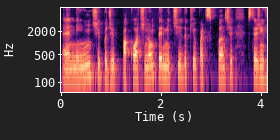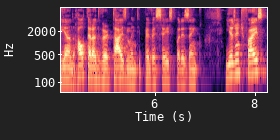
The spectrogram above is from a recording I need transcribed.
é, nenhum tipo de pacote não permitido que o participante esteja enviando. Router Advertisement IPv6, por exemplo. E a gente faz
